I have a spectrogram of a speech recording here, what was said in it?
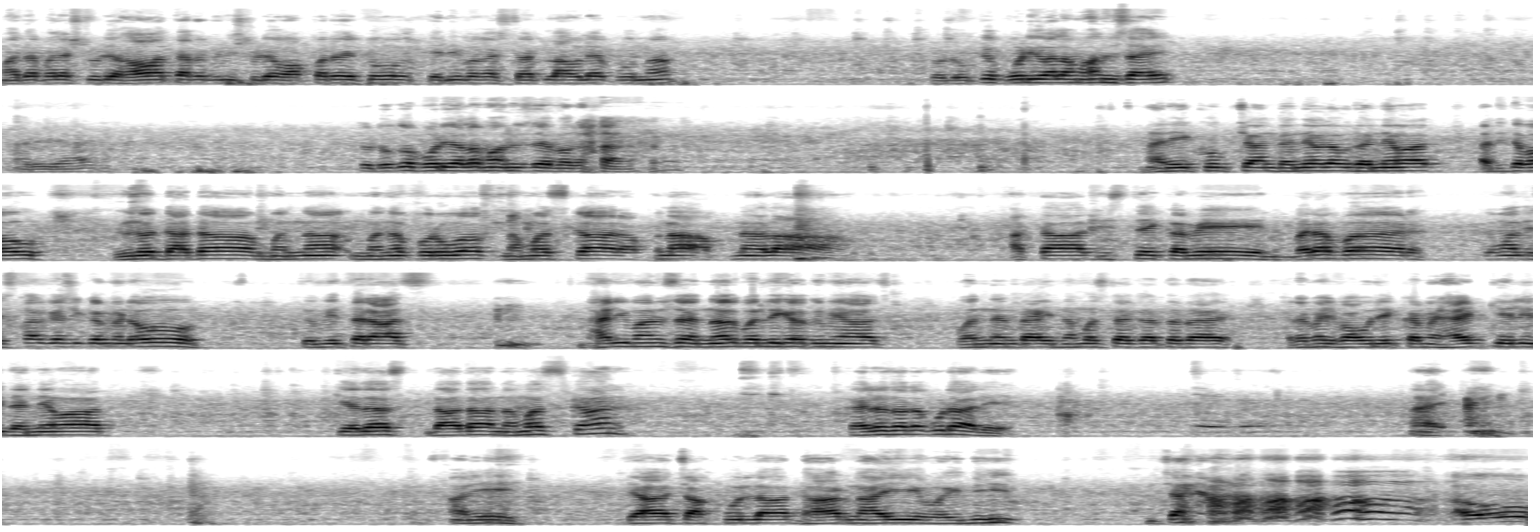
माझा पहिला स्टुडिओ हवा होता तर मी स्टुडिओ वापरला येतो त्यांनी बघा शर्ट लावला आहे पूर्ण. तो डोकेफोडीवाला माणूस आहे. अरे यार. तो डोकेफोडीवाला माणूस आहे बघा. आणि खूप छान धन्यवाद भाऊ धन्यवाद. आदित्य भाऊ विनोद दादा मना मनपूर्वक नमस्कार आपणा आपणाला आता दिसते कमेंट बरोबर. तुम्हाला दिसणार कशी कमेंट? हो तुम्ही तर आज भारी माणूस आहे नर बदली का तुम्ही आज. वंदनताई नमस्कार करतात आहे. रमेश भाऊने कमेंट हाईट केली धन्यवाद. केलंस दादा नमस्कार. कैलास दादा कुठं आले. आणि त्या चाकूला धार नाही वहिनी. अहो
